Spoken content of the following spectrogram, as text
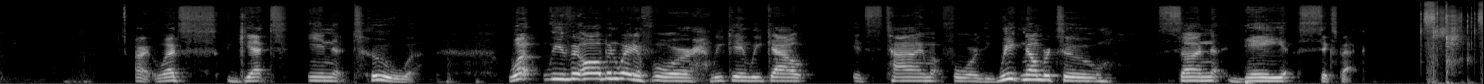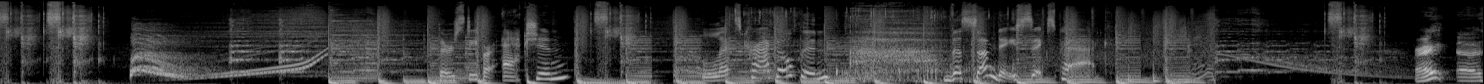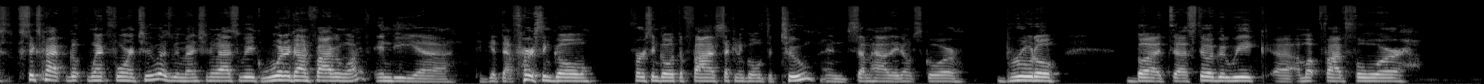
All right, let's get into what we've all been waiting for week in, week out. It's time for the week number two Sunday six pack. Thirsty for action? Let's crack open the Sunday six pack. All right, uh, six pack went four and two as we mentioned last week. Would have gone five and one if Indy uh, could get that first and goal, first and goal at the five, second and goal at the two, and somehow they don't score. Brutal, but uh, still a good week. Uh, I'm up five four.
